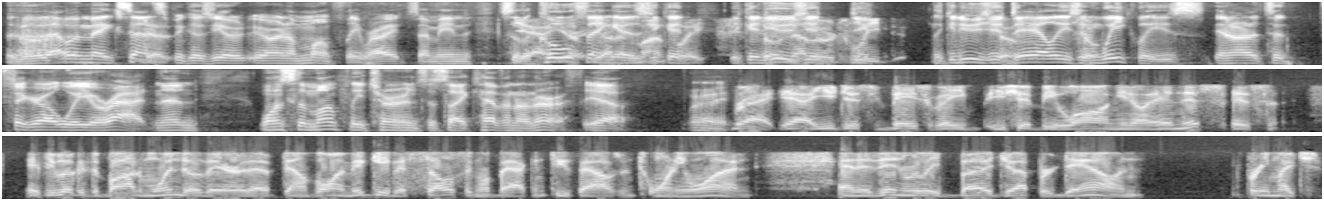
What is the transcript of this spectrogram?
that would make sense because you're you're in a monthly, right? I mean, so yeah, the cool thing is you can you can so use your words, you, we, you can use your so, dailies so, and weeklies in order to figure out where you're at, and then once the monthly turns, it's like heaven on earth. Yeah, right. Right. Yeah, you just basically you should be long, you know. And this is if you look at the bottom window there, that up down volume, it gave a sell signal back in 2021, and it didn't really budge up or down. Pretty much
